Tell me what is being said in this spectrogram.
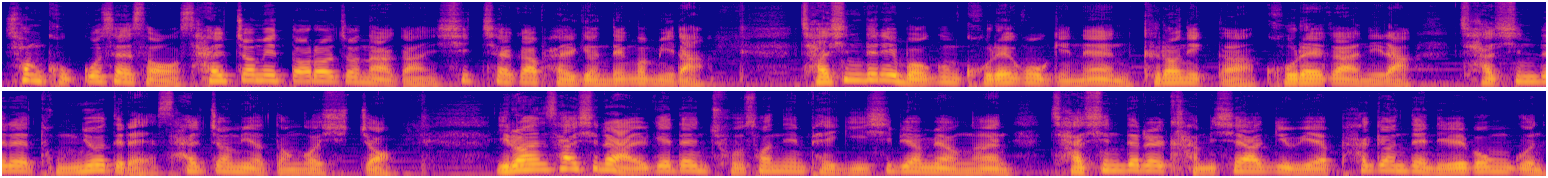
섬 곳곳에서 살점이 떨어져 나간 시체가 발견된 겁니다. 자신들이 먹은 고래고기는 그러니까 고래가 아니라 자신들의 동료들의 살점이었던 것이죠. 이러한 사실을 알게 된 조선인 120여 명은 자신들을 감시하기 위해 파견된 일본군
